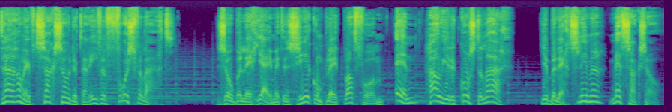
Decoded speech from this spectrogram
Daarom heeft Saxo de tarieven fors verlaagd. Zo beleg jij met een zeer compleet platform en hou je de kosten laag. Je belegt slimmer met Saxo.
